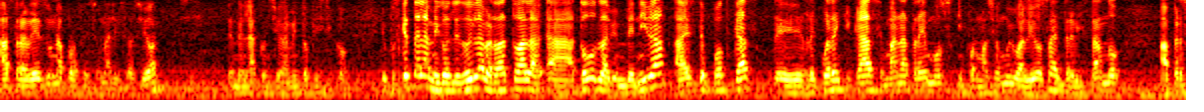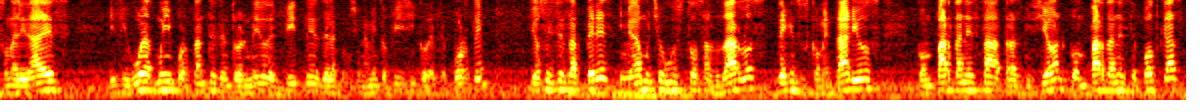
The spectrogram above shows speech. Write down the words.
a través de una profesionalización Sí. En el acondicionamiento físico. Y pues, ¿qué tal amigos? Les doy la verdad a todos la bienvenida a este podcast. Eh, recuerden que cada semana traemos información muy valiosa, entrevistando a personalidades y figuras muy importantes dentro del medio del fitness, del acondicionamiento físico, del deporte. Yo soy César Pérez y me da mucho gusto saludarlos. Dejen sus comentarios, compartan esta transmisión, compartan este podcast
